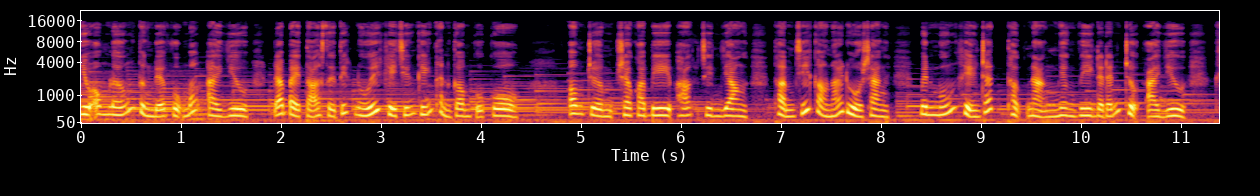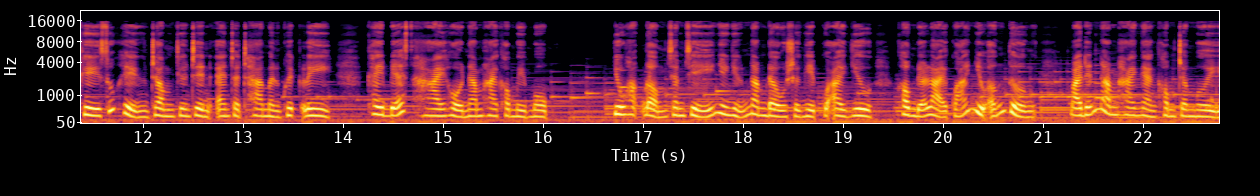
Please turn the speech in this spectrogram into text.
Nhiều ông lớn từng để vụt mất IU đã bày tỏ sự tiếc nuối khi chứng kiến thành công của cô. Ông trùm Shakwabi Park Jin Young thậm chí còn nói đùa rằng mình muốn khiển trách thật nặng nhân viên đã đánh trượt IU khi xuất hiện trong chương trình Entertainment Weekly, KBS 2 hồi năm 2011. Dù hoạt động chăm chỉ nhưng những năm đầu sự nghiệp của IU không để lại quá nhiều ấn tượng. Mãi đến năm 2010,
